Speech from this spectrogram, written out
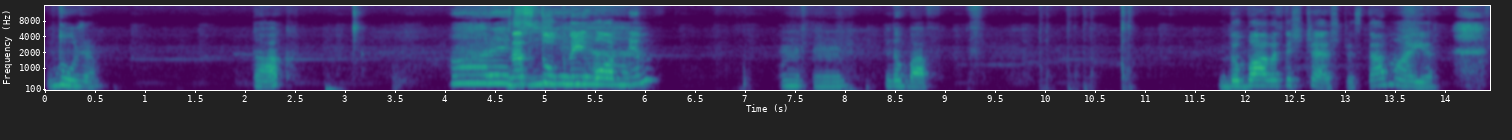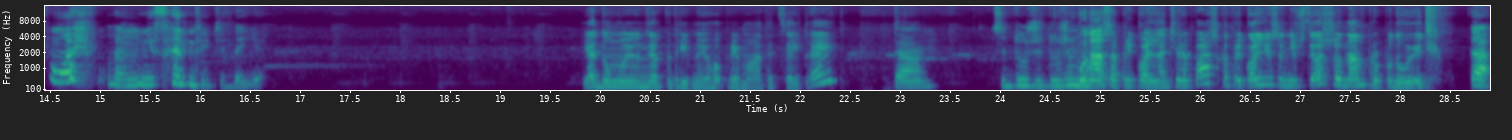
Дуже. Так. А, Наступний обмін. Добав. Добавити ще щось, та має. Ой, вона мені сендвічі дає. Я думаю, не потрібно його приймати, цей трейд. Так. Це дуже-дуже Бо наша прикольна черепашка прикольніша, ніж все, що нам пропонують. Так,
